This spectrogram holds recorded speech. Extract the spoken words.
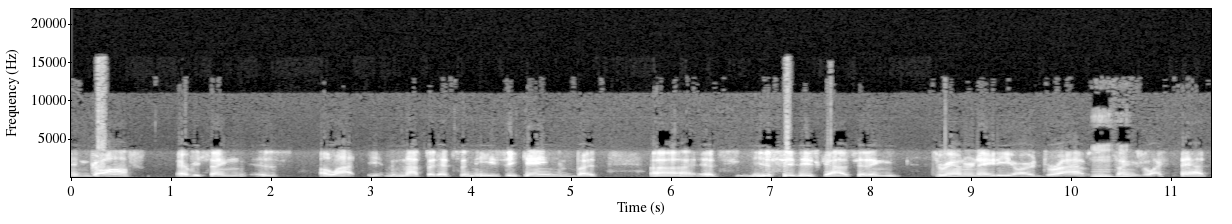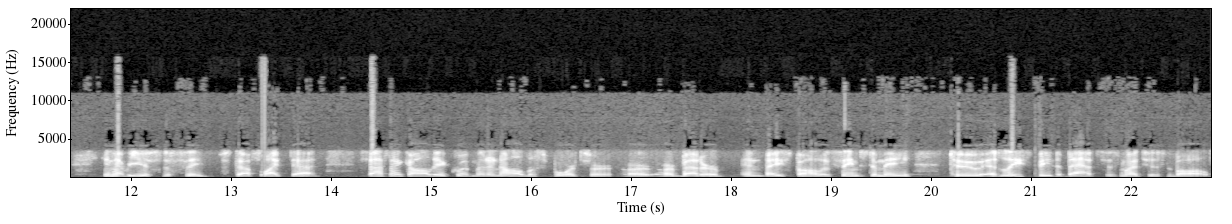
in golf. Everything is a lot. Not that it's an easy game, but uh, it's you see these guys hitting 380 yard drives and things like that. You never used to see stuff like that. So I think all the equipment in all the sports are, are, are better. In baseball, it seems to me to at least be the bats as much as the balls.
